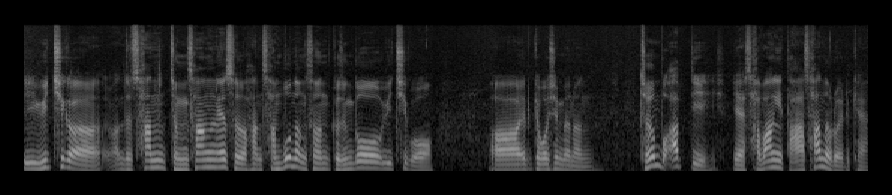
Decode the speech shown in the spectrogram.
이 위치가 완전 산 정상에서 한 3분능선 그 정도 위치고 어, 이렇게 보시면은 전부 앞뒤 예, 사방이 다 산으로 이렇게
